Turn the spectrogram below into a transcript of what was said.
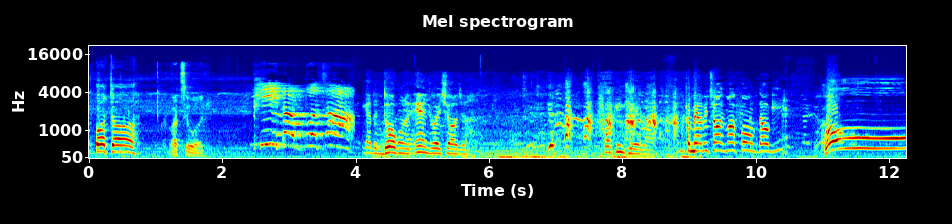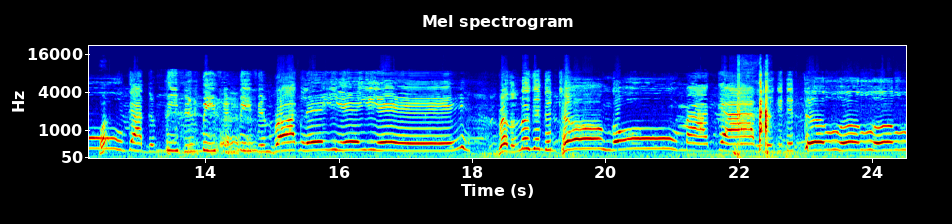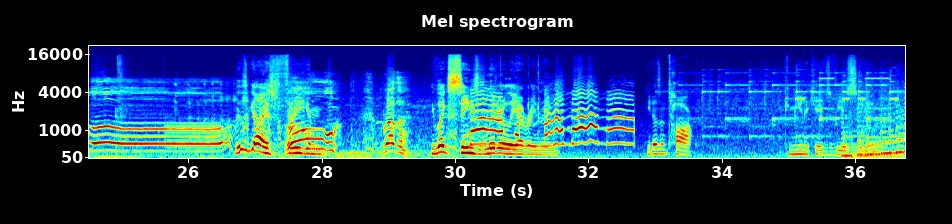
Butter. What's the word? Peanut butter. You got the dog on an Android charger. Fucking kid, right? Come here, let me charge my phone, doggy. Oh, Whoa, got the beef and beef and beef and broccoli, yeah, yeah. Brother, look at the tongue, oh my God, look at the tongue. This guy is freaking. Oh, brother. He like sings literally everything. He doesn't talk. Communicates via singing.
